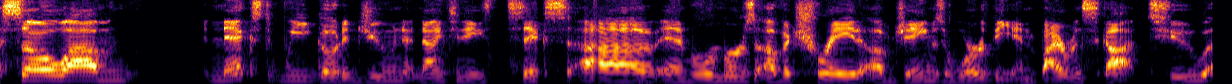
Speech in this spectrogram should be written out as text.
So um, Next, we go to June 1986, uh, and rumors of a trade of James Worthy and Byron Scott to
